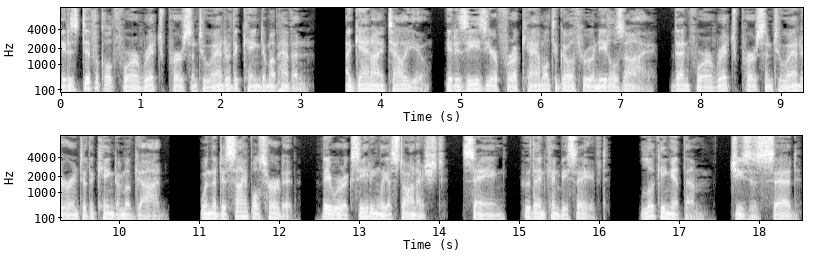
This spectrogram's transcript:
it is difficult for a rich person to enter the kingdom of heaven. Again I tell you, it is easier for a camel to go through a needle's eye, than for a rich person to enter into the kingdom of God. When the disciples heard it, they were exceedingly astonished, saying, Who then can be saved? Looking at them, Jesus said,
